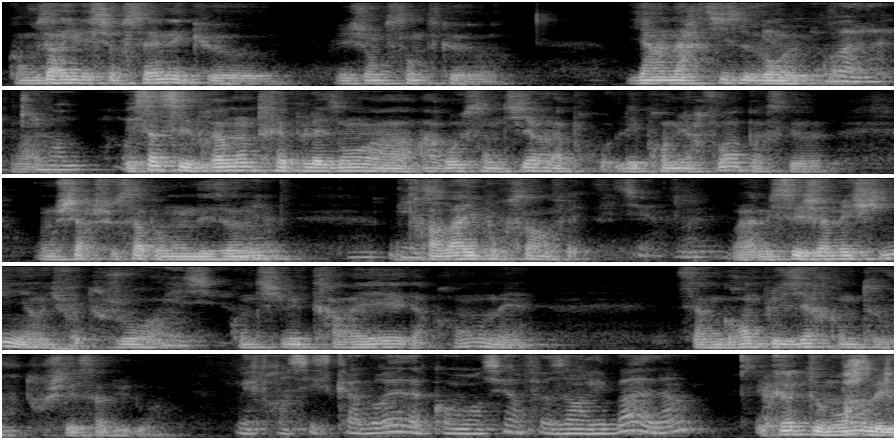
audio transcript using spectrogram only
quand vous arrivez sur scène et que les gens sentent que il y a un artiste devant eux. Et ça, c'est vraiment très plaisant à, ressentir les premières fois parce que on cherche ça pendant des années. On travaille pour ça en fait. Voilà, mais c'est jamais fini, hein. il faut toujours euh, continuer de travailler, d'apprendre, mais c'est un grand plaisir quand vous touchez ça du doigt. Mais Francis Cabrel a commencé en faisant les balles. Hein Exactement. Les...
